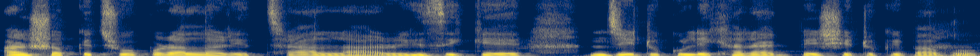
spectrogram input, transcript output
আর সবকিছুর ওপর আল্লাহর ইচ্ছা। আল্লাহ রিজিকে যেটুকু লেখা রাখবে সেটুকুই পাবো।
